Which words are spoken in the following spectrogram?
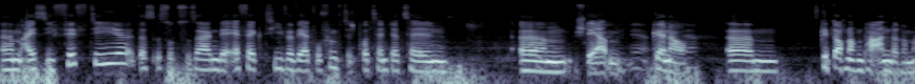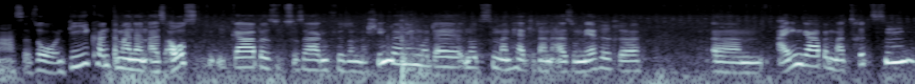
ähm, IC50, das ist sozusagen der effektive Wert, wo 50 Prozent der Zellen ähm, sterben. Ja. Genau. Ja. Ähm, es gibt auch noch ein paar andere Maße. So, und die könnte man dann als Ausgabe sozusagen für so ein Machine Learning Modell nutzen. Man hätte dann also mehrere ähm, Eingabematrizen,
